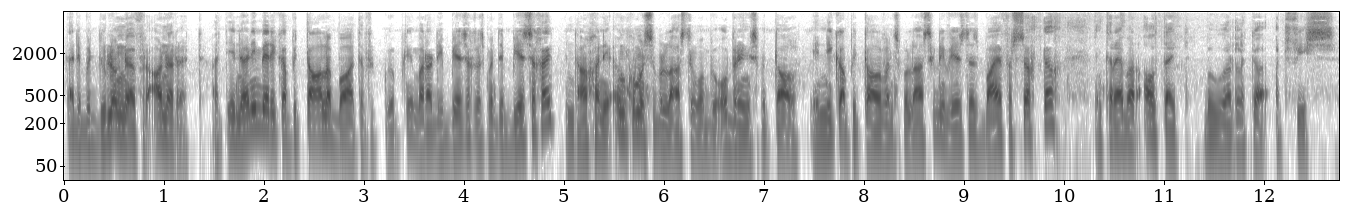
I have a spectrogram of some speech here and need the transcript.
dat die bedoeling nou verander het. Dat jy nou nie meer die kapitaalebate verkoop nie, maar dat jy besig is met 'n besigheid en dan gaan die inkomstebelasting op die opbrengs betaal en nie kapitaalwinsbelasting nie. Wees dus baie versigtig en kry maar altyd behoorlike advies.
